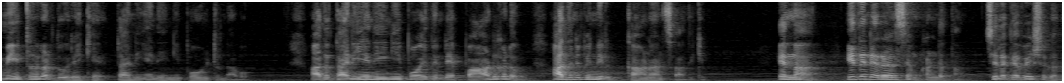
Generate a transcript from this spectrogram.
മീറ്ററുകൾ ദൂരേക്ക് തനിയെ നീങ്ങി പോയിട്ടുണ്ടാവും. അത് തനിയെ നീങ്ങിപ്പോയതിന്റെ പാടുകളും അതിന് പിന്നിൽ കാണാൻ സാധിക്കും. എന്നാൽ ഇതിന്റെ രഹസ്യം കണ്ടെത്താൻ ചില ഗവേഷകർ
